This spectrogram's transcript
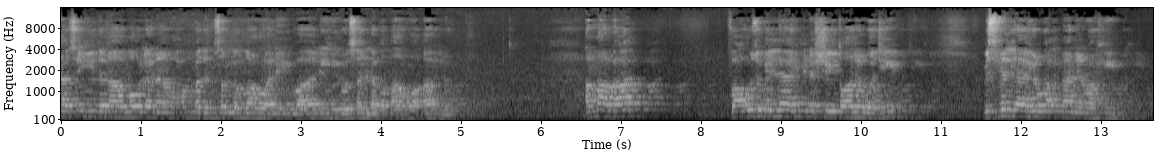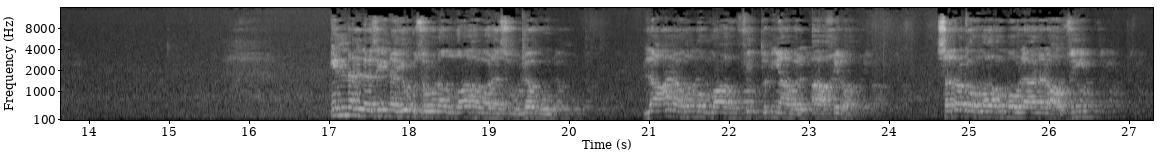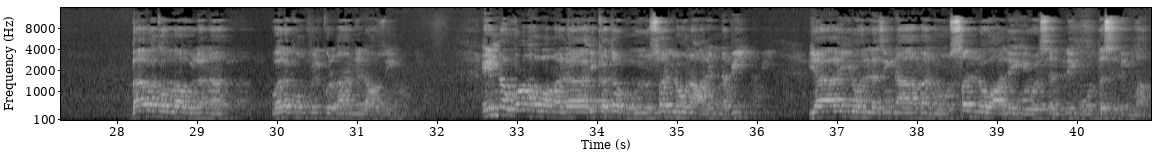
अन्ना सय्यिदना व मौलाना मुहम्मदन सल्लल्लाहु अलैहि व आलिहि व सल्लम मा हुवा अहलु अम्मा बाद फ़अऊज़ु बिल्लाहि मिनश शैतानिर रजीम बिस्मिल्लाहिर रहमानिर रहीम इन्नल्लज़ीन युज़ून अल्लाह व रसूलहु लअनहुमुल्लाहु फिद दुनिया वल आखिरह सदक़ल्लाहु मौलाना अज़ीम बारकल्लाहु लना व लकुम फिल कुरआनिल अज़ीम इन्नल्लाह व मलाइकतहु युसल्लूना अलन नबी या अय्युहल्लज़ीन आमनू सल्लु अलैहि व सल्लिमू तस्लीमा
